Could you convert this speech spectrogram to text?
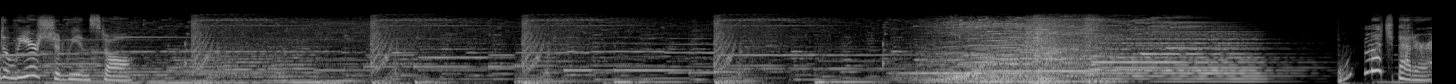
Chandeliers should we install? Better.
